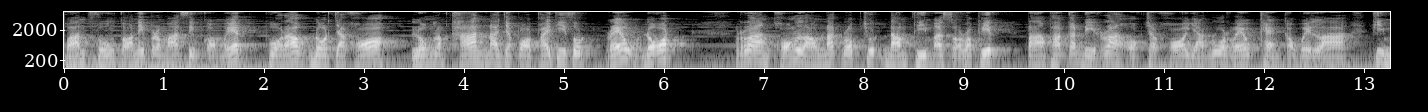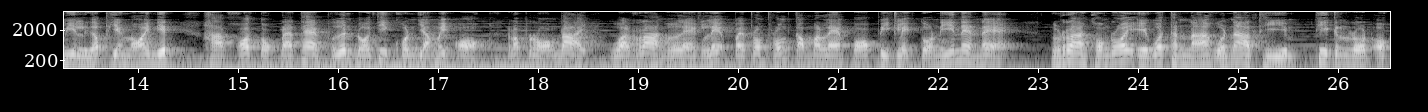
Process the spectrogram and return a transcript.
ความสูงตอนนี้ประมาณ 10กว่าเมตร พวกเราโดดจากหอลงลำธารน่าจะปลอดภัยที่สุด เร็วโดด ร่างของเหล่านักรบชุดดำทีมอสรพิษ ต่างพักกันดีดร่างออกจากคออย่างรวดเร็วแข่งกับเวลาที่มีเหลือเพียงน้อยนิด หากคอตกกระแทกพื้นโดยที่คนยังไม่ออก รับรองได้ว่าร่างแหลกเละไปพร้อมๆ กับแมลงปอปีกเหล็กตัวนี้แน่ๆร่างของร้อยเอกวัฒนาหัวหน้าทีม ที่กระโดดออก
